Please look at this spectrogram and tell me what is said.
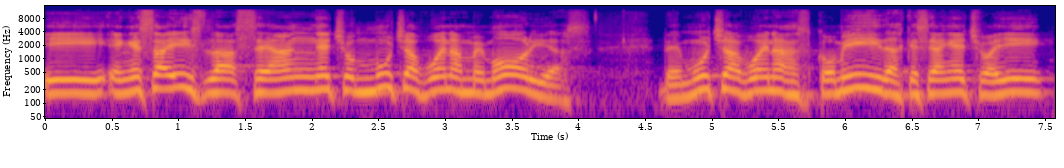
y en esa isla se han hecho muchas buenas memorias de muchas buenas comidas que se han hecho allí.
